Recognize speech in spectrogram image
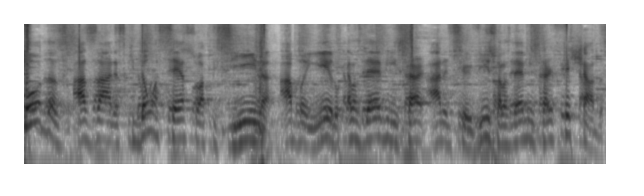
todas as áreas que dão acesso à piscina, a banheiro, elas devem estar, área de serviço, elas devem estar fechadas.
